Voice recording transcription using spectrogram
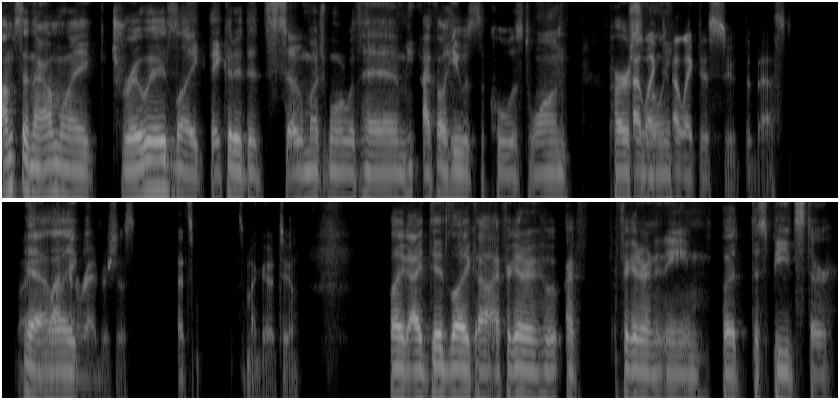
I'm sitting there, I'm like Druig, like they could have did so much more with him. I thought he was the coolest one I personally. liked I liked his suit the best. Like, Yeah, black and like- red was just that's that's my go-to. like I did like uh, I forget who I I forget her name, but the speedster.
